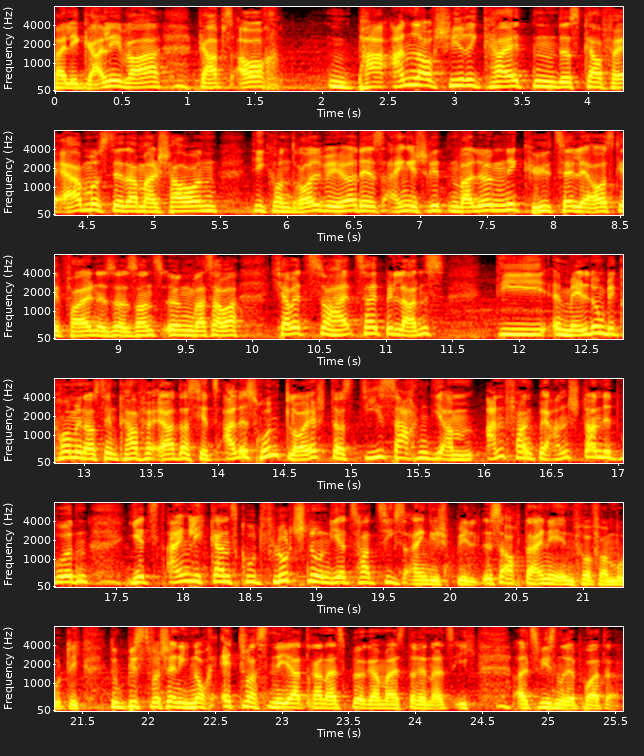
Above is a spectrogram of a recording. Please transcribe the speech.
Halligalli war, gab es auch ein paar Anlaufschwierigkeiten. Das KVR musste da mal schauen. Die Kontrollbehörde ist eingeschritten, weil irgendeine Kühlzelle ausgefallen ist oder sonst irgendwas. Aber ich habe jetzt zur Halbzeitbilanz die Meldung bekommen aus dem KVR, dass jetzt alles rund läuft, dass die Sachen, die am Anfang beanstandet wurden, jetzt eigentlich ganz gut flutschen und jetzt hat sich's eingespielt. Ist auch deine Info vermutlich. Du bist wahrscheinlich noch etwas näher dran als Bürgermeisterin als ich, als Wiesenreporter.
